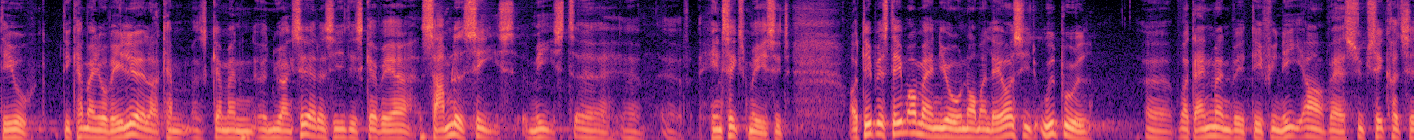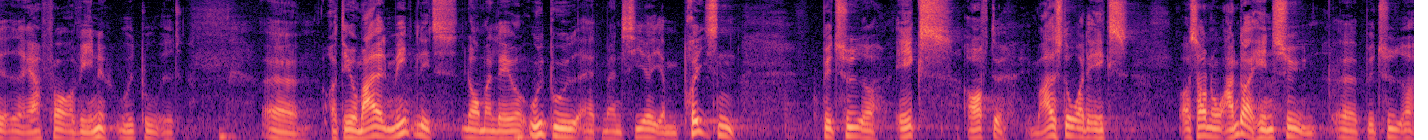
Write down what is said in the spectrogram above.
det, er jo, det kan man jo vælge, eller kan, skal man øh, nuancere det og sige, at det skal være samlet ses mest øh, øh, hensigtsmæssigt. Og det bestemmer man jo, når man laver sit udbud øh, hvordan man vil definere, hvad succeskriteriet er for at vinde udbuddet. Øh, og det er jo meget almindeligt, når man laver udbud, at man siger, jamen prisen betyder x, ofte et meget stort x, og så nogle andre hensyn øh, betyder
